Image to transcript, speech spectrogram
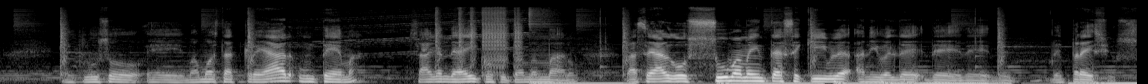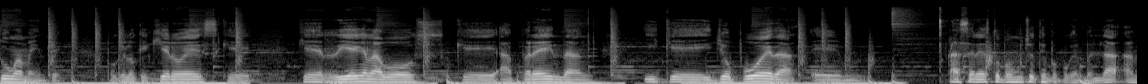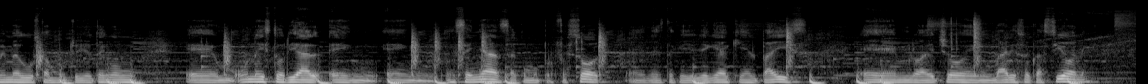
Incluso eh, vamos a estar crear un tema, salgan de ahí con su tema en mano. Va a ser algo sumamente asequible a nivel de, de, de precios, sumamente. Porque lo que quiero es que que rieguen la voz, que aprendan y que yo pueda em, hacer esto por mucho tiempo, porque en verdad a mí me gusta mucho. Yo tengo un, em, historial en, enseñanza como profesor eh, desde que yo llegué aquí en el país. Em, lo he hecho en varias ocasiones.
